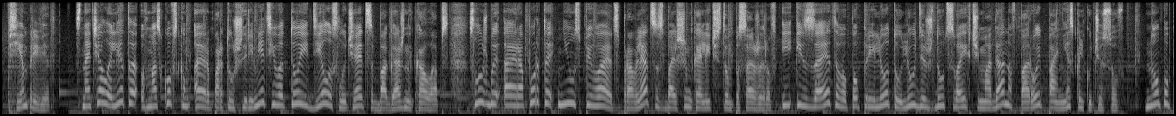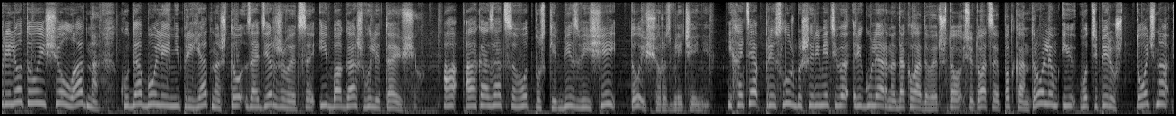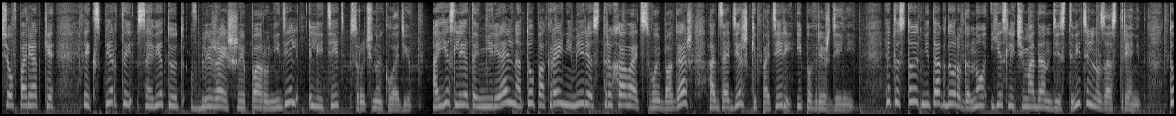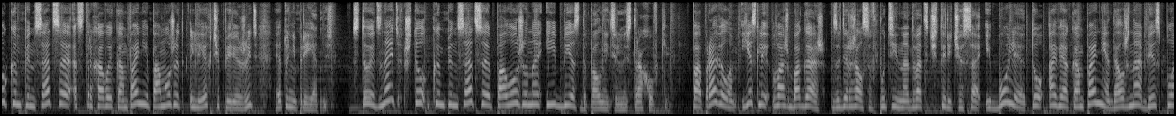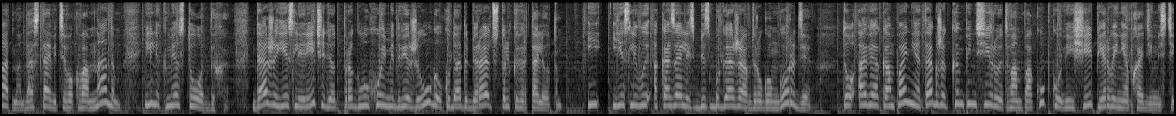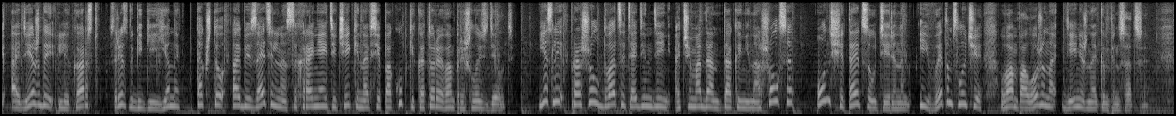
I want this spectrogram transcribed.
Всем привет! С начала лета в московском аэропорту Шереметьево то и дело случается багажный коллапс. Службы аэропорта не успевают справляться с большим количеством пассажиров, и из-за этого по прилету люди ждут своих чемоданов порой по несколько часов. Но по прилету еще ладно, куда более неприятно, что задерживается и багаж вылетающих. А оказаться в отпуске без вещей – то еще развлечение. И хотя пресс-служба Шереметьева регулярно докладывает, что ситуация под контролем и вот теперь уж точно все в порядке, эксперты советуют в ближайшие пару недель лететь с ручной кладью. А если это нереально, то, по крайней мере, страховать свой багаж от задержки, потери и повреждений. Это стоит не так дорого, но если чемодан действительно застрянет, то компенсация от страховой компании поможет легче пережить эту неприятность. Стоит знать, что компенсация положена и без дополнительной страховки. По правилам, если ваш багаж задержался в пути на 24 часа и более, то авиакомпания должна бесплатно доставить его к вам на дом или к месту отдыха, даже если речь идет про глухой медвежий угол, куда добираются только вертолетом. И если вы оказались без багажа в другом городе, то авиакомпания также компенсирует вам покупку вещей первой необходимости – одежды, лекарств, средств гигиены. Так что обязательно сохраняйте чеки на все покупки, которые вам пришлось сделать. Если прошел 21 день, а чемодан так и не нашелся, он считается утерянным, и в этом случае вам положена денежная компенсация.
